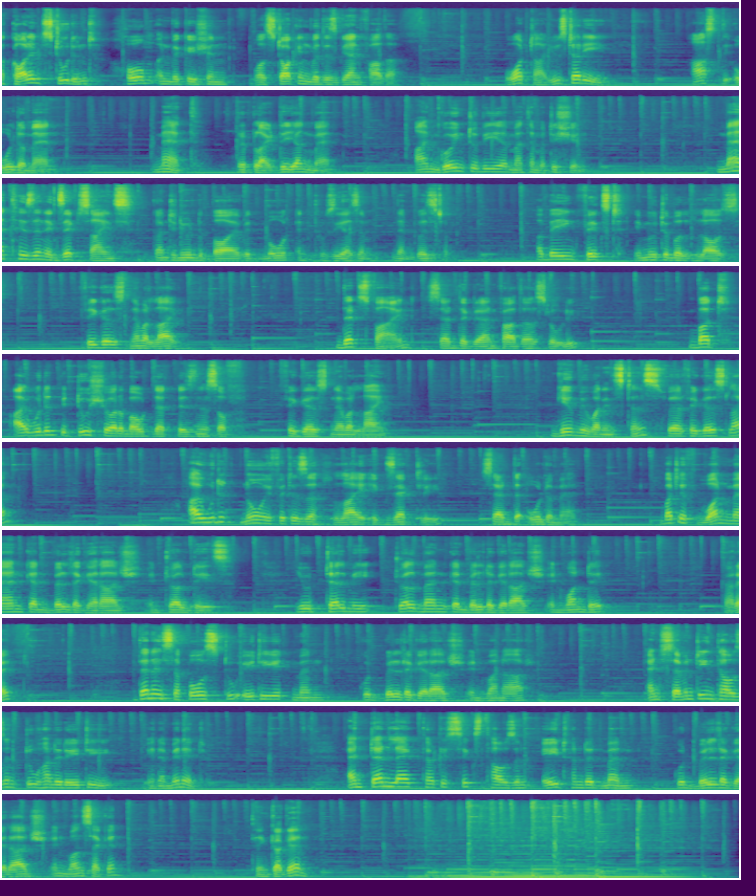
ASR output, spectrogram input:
A college student, home on vacation, was talking with his grandfather. What are you studying? asked the older man. Math, replied the young man. I'm going to be a mathematician. Math is an exact science, continued the boy with more enthusiasm than wisdom, obeying fixed, immutable laws. Figures never lie. That's fine, said the grandfather slowly. But I wouldn't be too sure about that business of figures never lying. Give me one instance where figures lie. I wouldn't know if it is a lie exactly, said the older man. But if one man can build a garage in 12 days, you tell me 12 men can build a garage in one day? Correct? Then I suppose 288 men could build a garage in one hour and 17,280 in a minute. And 10,36,800 men could build a garage in one second. Think again.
